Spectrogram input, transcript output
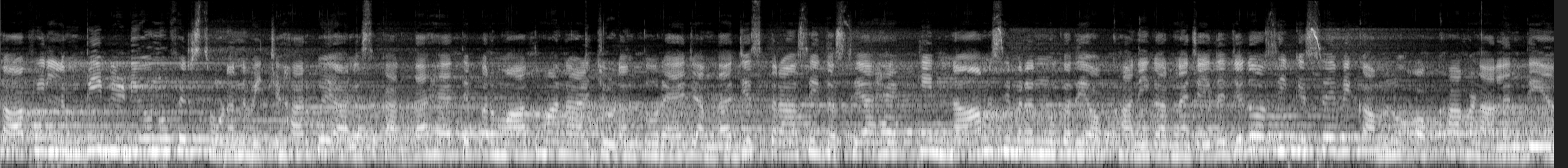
ਕਾਫੀ ਲੰਬੀ ਵੀਡੀਓ ਨੂੰ ਫਿਰ ਸੁਣਨ ਵਿੱਚ ਹਰ ਕੋਈ ਆਲਸ ਕਰਦਾ ਹੈ ਤੇ ਪਰਮਾਤਮਾ ਨਾਲ ਜੁੜਨ ਤੋਂ ਰਹਿ ਜਾਂਦਾ, ਜਿਸ ਤਰ੍ਹਾਂ ਅਸੀਂ ਦੱਸਿਆ ਹੈ ਕਿ ਨਾਮ ਸਿਮਰਨ ਨੂੰ ਕਦੇ ਔਖਾ ਨਹੀਂ ਕਰਨਾ ਚਾਹੀਦਾ, ਜਦੋਂ ਅਸੀਂ ਕਿਸੇ ਵੀ ਕੰਮ ਨੂੰ ਔਖਾ ਬਣਾ ਲੈਂਦੇ ਹਾਂ,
